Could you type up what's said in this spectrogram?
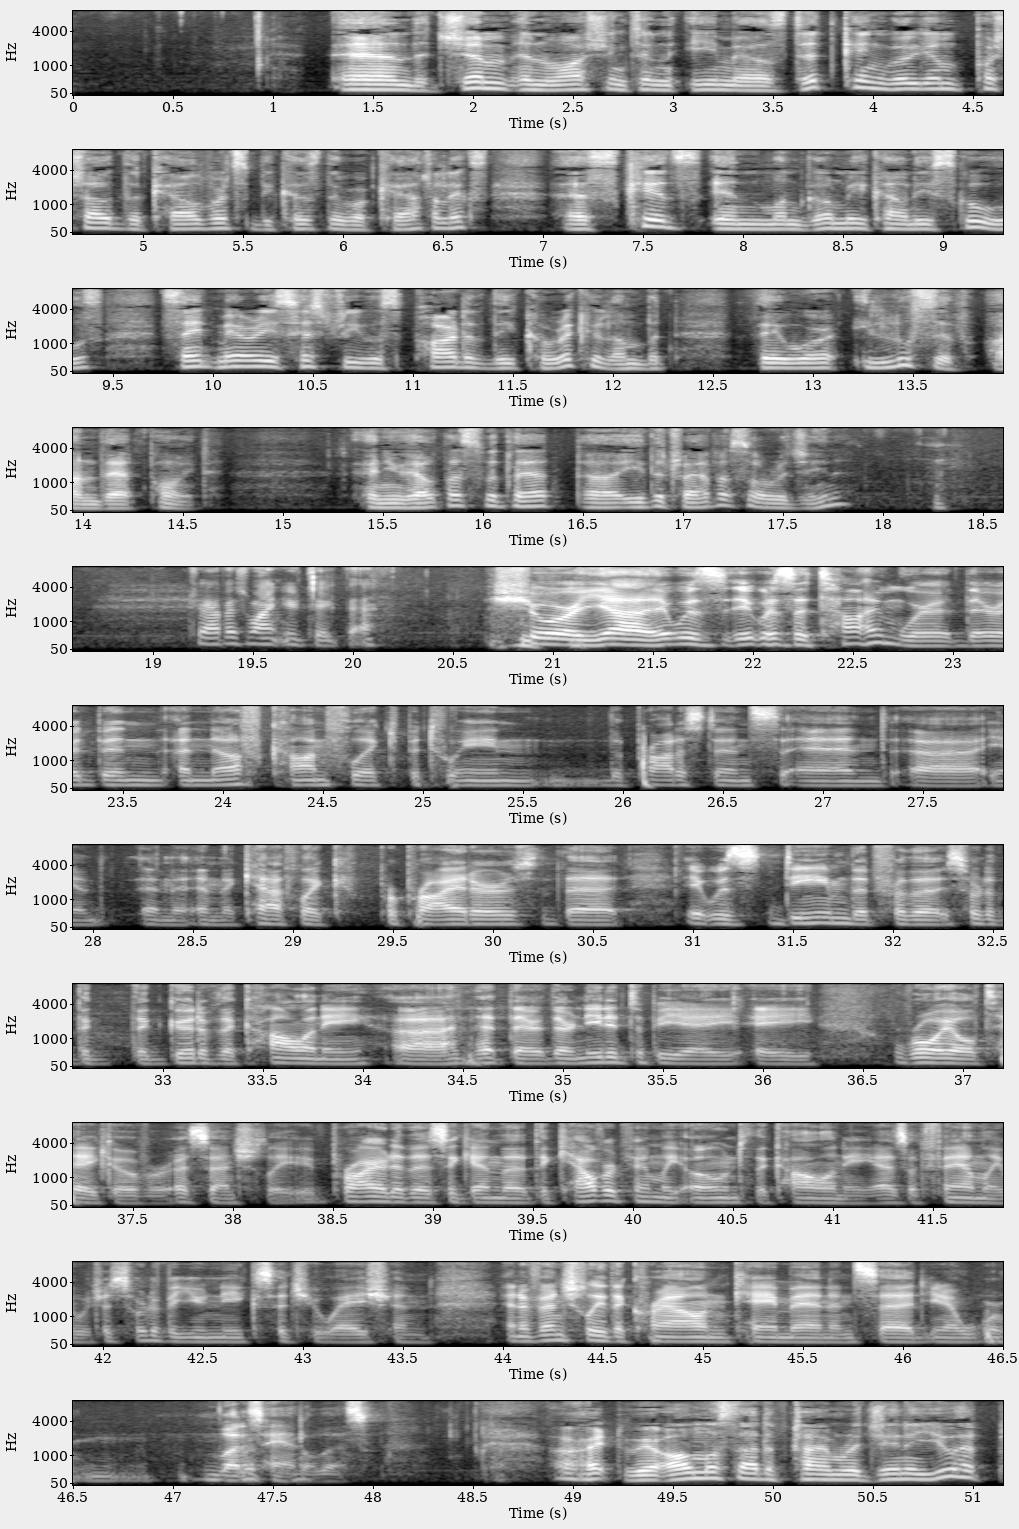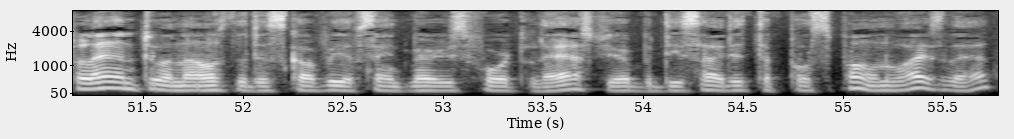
And Jim in Washington emails Did King William push out the Calverts because they were Catholics? As kids in Montgomery County schools, St. Mary's history was part of the curriculum, but they were elusive on that point. Can you help us with that, uh, either Travis or Regina? Travis, why don't you take that? Sure. Yeah, it was it was a time where there had been enough conflict between the Protestants and uh, and, and the, and the Catholic proprietors that it was deemed that for the sort of the, the good of the colony uh, that there there needed to be a, a royal takeover essentially. Prior to this, again, the, the Calvert family owned the colony as a family, which is sort of a unique situation. And eventually, the crown came in and said, you know, let us handle this. All right, we're almost out of time. Regina, you had planned to announce the discovery of St. Mary's Fort last year, but decided to postpone. Why is that?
